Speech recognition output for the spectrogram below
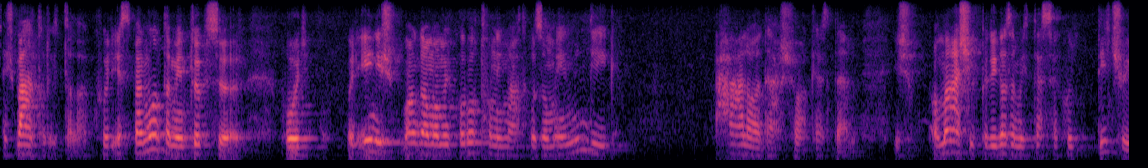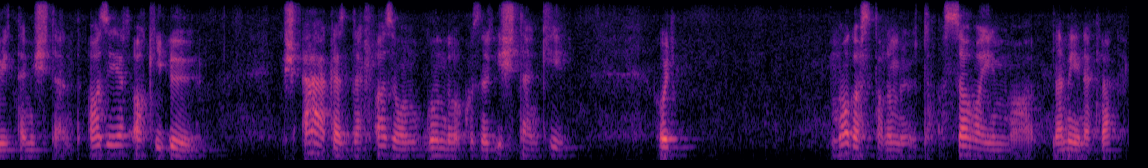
és bátorítalak, hogy ezt már mondtam én többször, hogy, hogy én is magam, amikor otthon imádkozom, én mindig hálaadással kezdem. És a másik pedig az, amit teszek, hogy dicsőítem Istent azért, aki ő. És elkezdek azon gondolkozni, hogy Isten ki. Hogy magasztalom őt a szavaimmal, nem éneklek,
